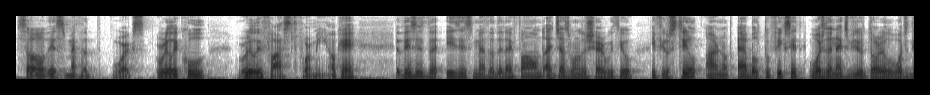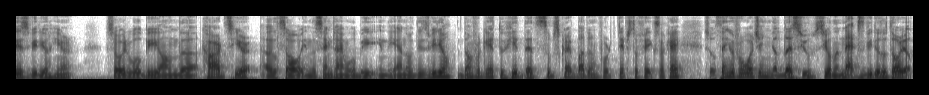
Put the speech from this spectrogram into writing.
So this method works really cool, really fast for me, okay? This is the easiest method that I found. I just wanted to share with you. If you still are not able to fix it, watch the next video tutorial, watch this video here. So it will be on the cards here. Also in the same time will be in the end of this video. Don't forget to hit that subscribe button for tips to fix, okay? So thank you for watching. God bless you. See you on the next video tutorial.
